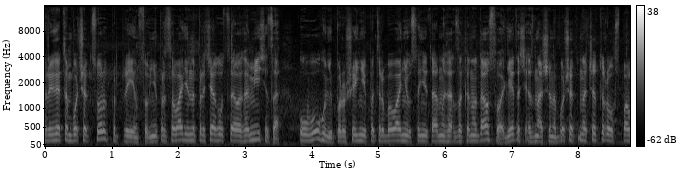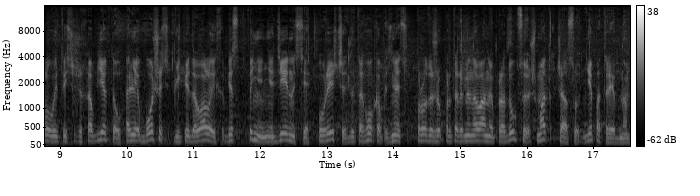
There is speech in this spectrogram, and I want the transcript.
Пры гэтым больш як 40 прадпрыемстваў не працавалі на працягу цэлага месяца. Увогуле парушэнні патрабаванняў санітарнага заканадаўства летась азначана больш як на 4 з паловай тысячах аб'ектаў, але большасць ліквідавала іх без спынення дзейнасці. Урэшце для таго, каб зняць продажу пратэрмінаваную прадукцыю шмат часу не патрэбна.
